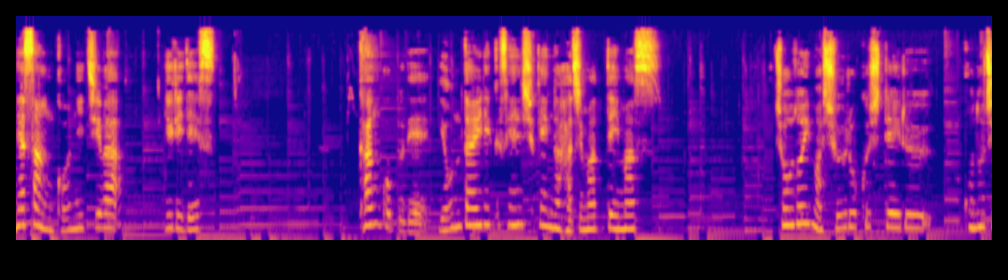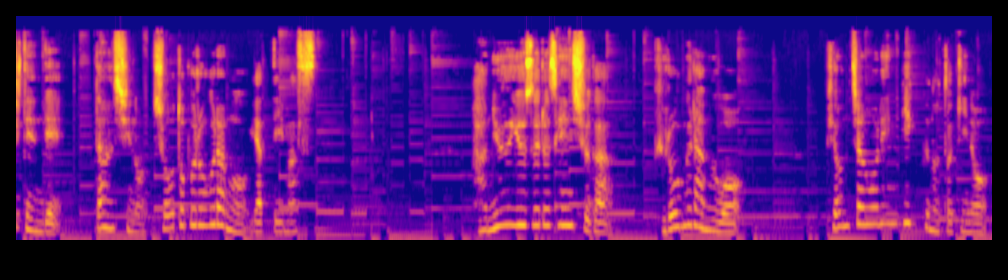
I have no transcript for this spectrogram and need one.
皆さん、こんにちは。ゆりです。韓国で四大陸選手権が始まっています。ちょうど今収録しているこの時点で男子のショートプログラムをやっています。羽生結弦選手がプログラムをピョンチャンオリンピックの時の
